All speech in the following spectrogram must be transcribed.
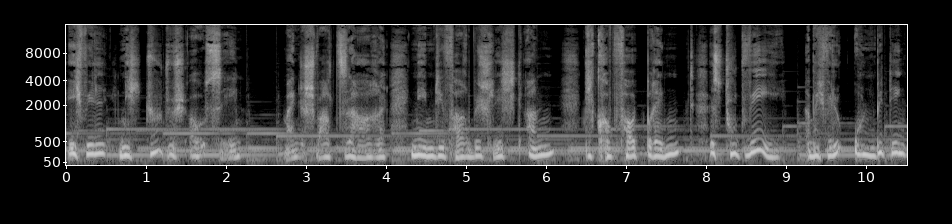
Ich will nicht jüdisch aussehen. Meine schwarzen Haare nehmen die Farbe schlicht an, die Kopfhaut brennt, es tut weh, aber ich will unbedingt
